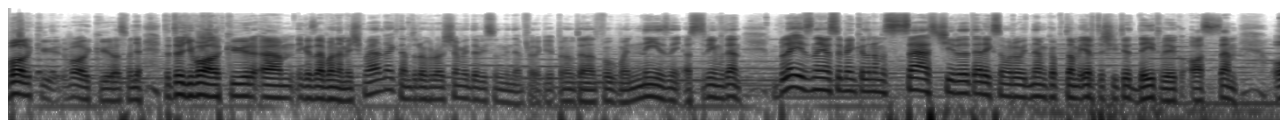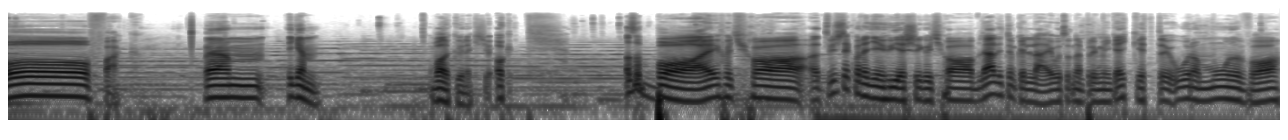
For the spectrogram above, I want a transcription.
Valkür, Valkür azt mondja. Tehát, hogy Valkür um, igazából nem ismerlek, nem tudok róla semmit, de viszont mindenféleképpen utána fogok majd nézni a stream után. Blaze, nagyon szépen köszönöm a 100 csíredet, elég szomorú, hogy nem kaptam értesítőt, de itt vagyok, azt hiszem. Oh, fuck. Um, igen. Valkürnek is jó. Oké. Okay. Az a baj, hogyha a Twitchnek van egy ilyen hülyeség, hogyha leállítunk egy live-ot, nem pedig még egy-kettő óra múlva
